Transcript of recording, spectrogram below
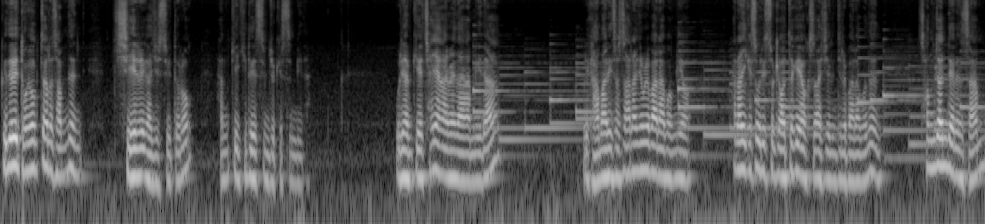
그들의 동역자로 삼는 지혜를 가질 수 있도록 함께 기도했으면 좋겠습니다. 우리 함께 찬양하며 나갑니다. 우리 가만히 서서 하나님을 바라보며 하나님께서 우리 속에 어떻게 역사하시는지를 바라보는 성전되는 삶,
